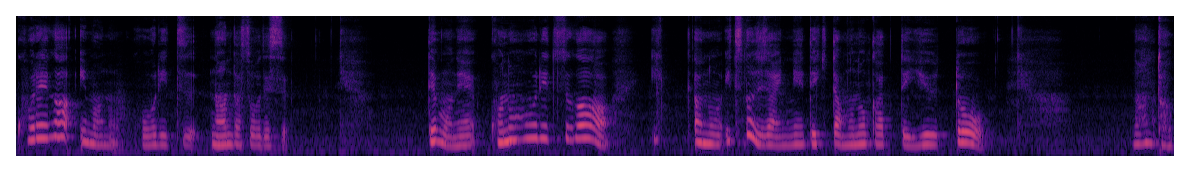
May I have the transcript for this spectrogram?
これが今の法律なんだそうですでもねこの法律がいあのいつの時代にねできたものかっていうとなんと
